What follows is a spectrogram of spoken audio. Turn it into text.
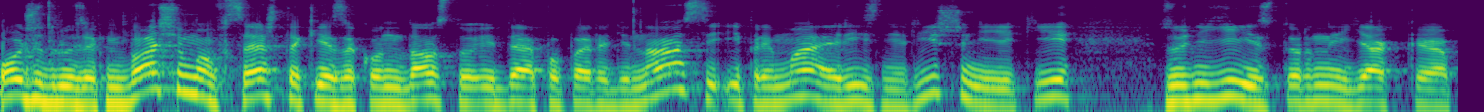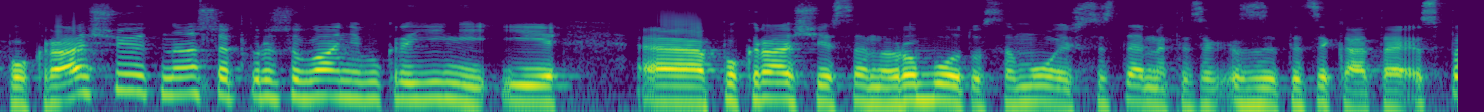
Отже, друзі, як ми бачимо, все ж таки законодавство йде попереді нас і приймає різні рішення, які з однієї сторони як е, покращують наше проживання в Україні і е, покращує саме роботу самої ж системи з ТЦК та СП,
